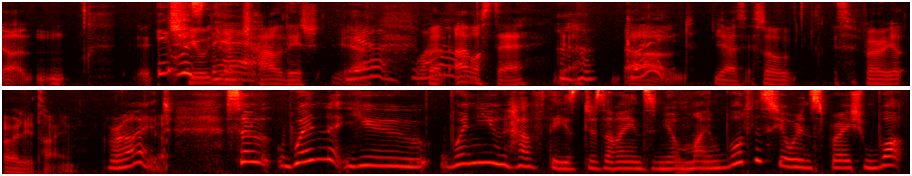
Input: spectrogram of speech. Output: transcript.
uh, was children childish yeah, Yeah, but i was there yeah. Uh-huh, Um, great. yes so it's a very early time Right. Yeah. So when you when you have these designs in your mind, what is your inspiration? What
